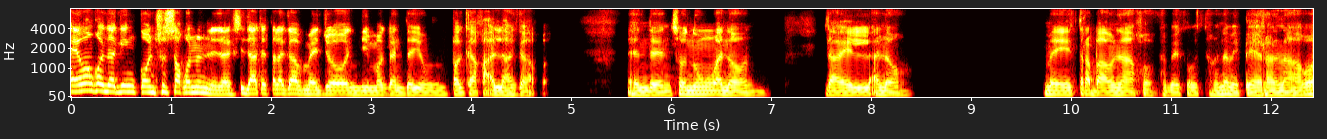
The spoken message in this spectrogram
ewan ko, naging conscious ako noon eh. Kasi dati talaga medyo hindi maganda yung pagkakaalaga ko. And then, so nung ano, dahil ano, may trabaho na ako. Sabi ko, na, may pera na ako.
